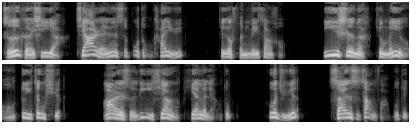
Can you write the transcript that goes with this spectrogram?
只可惜呀，家人是不懂堪舆，这个坟没葬好。一是呢就没有对正穴，二是立向偏了两度，脱局了；三是葬法不对，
